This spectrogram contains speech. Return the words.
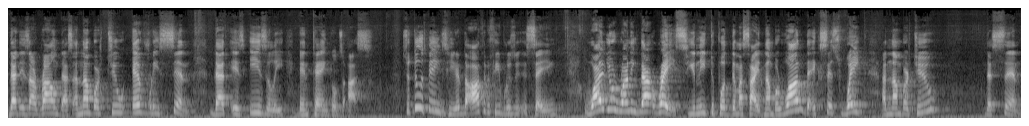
that is around us. And number two, every sin that is easily entangles us. So, two things here. The author of Hebrews is saying while you're running that race, you need to put them aside. Number one, the excess weight, and number two, the sin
